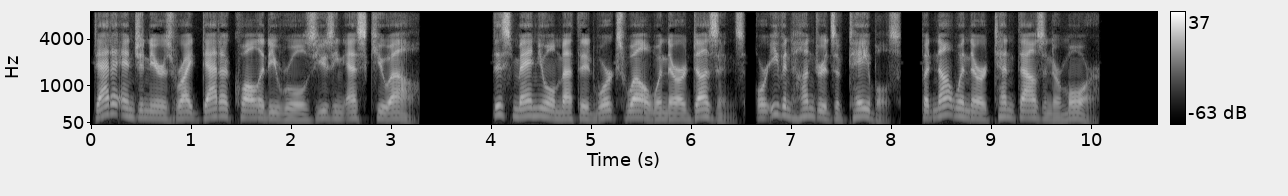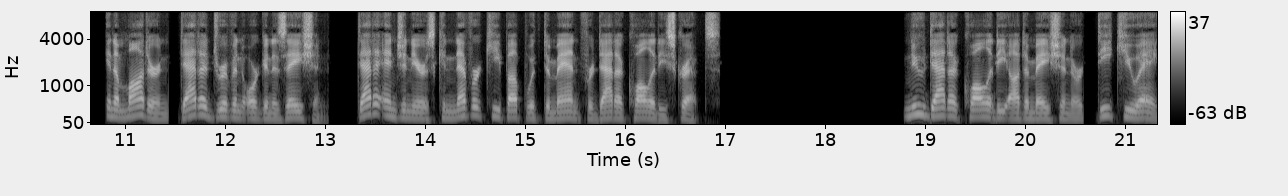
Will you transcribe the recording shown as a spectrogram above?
data engineers write data quality rules using SQL. This manual method works well when there are dozens, or even hundreds of tables, but not when there are 10,000 or more. In a modern, data driven organization, data engineers can never keep up with demand for data quality scripts. New data quality automation or DQA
